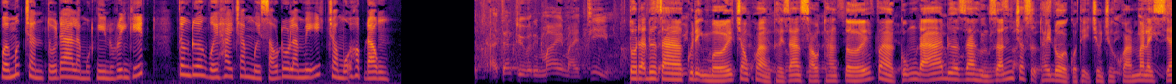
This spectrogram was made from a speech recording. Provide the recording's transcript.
với mức trần tối đa là 1.000 ringgit, tương đương với 216 đô la Mỹ cho mỗi hợp đồng. Tôi đã đưa ra quy định mới trong khoảng thời gian 6 tháng tới và cũng đã đưa ra hướng dẫn cho sự thay đổi của thị trường chứng khoán Malaysia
